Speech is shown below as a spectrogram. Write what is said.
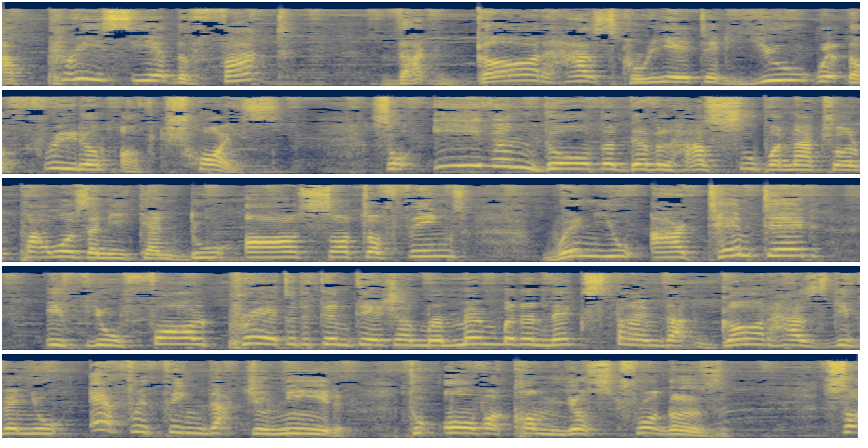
Appreciate the fact that God has created you with the freedom of choice. So even though the devil has supernatural powers and he can do all sorts of things, when you are tempted, if you fall prey to the temptation, remember the next time that God has given you everything that you need to overcome your struggles. So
